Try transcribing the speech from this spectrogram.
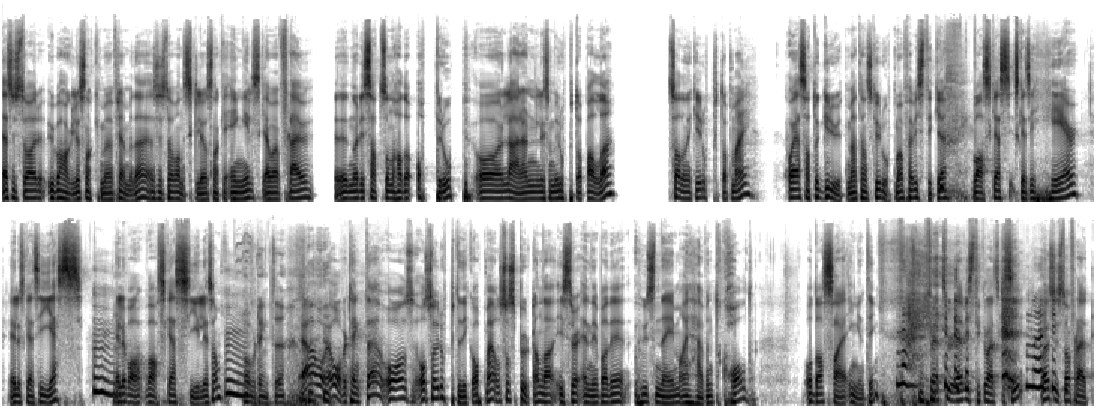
Jeg syntes det var ubehagelig å snakke med fremmede. Jeg syntes det var vanskelig å snakke engelsk. Jeg var flau. Eh, Når de satt sånn og hadde opprop, og læreren liksom ropte opp alle, så hadde han ikke ropt opp meg. Og jeg satt og gruet meg til han skulle rope meg for jeg visste ikke hva skal jeg si. Skal jeg si 'here'? Eller skal jeg si 'yes'? Eller hva, hva skal jeg si, liksom? Overtenkte. Ja, og jeg overtenkte, og, og så ropte de ikke opp meg. Og så spurte han da Is there anybody whose name I haven't called? Og da sa jeg ingenting. For jeg, tror, jeg visste ikke hva jeg skulle si, og jeg syntes det var flaut.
